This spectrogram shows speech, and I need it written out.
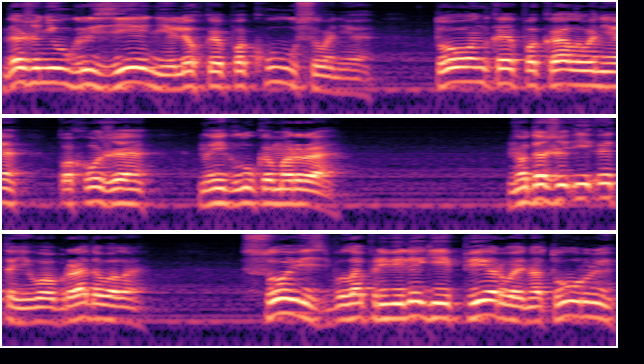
Даже не угрызение, легкое покусывание, тонкое покалывание, похожее на иглу комара. Но даже и это его обрадовало. Совесть была привилегией первой натуры,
